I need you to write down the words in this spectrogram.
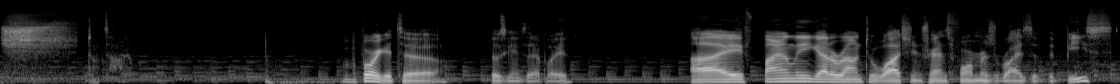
Shh, don't tell him. Before we get to those games that I played, I finally got around to watching Transformers Rise of the Beast.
